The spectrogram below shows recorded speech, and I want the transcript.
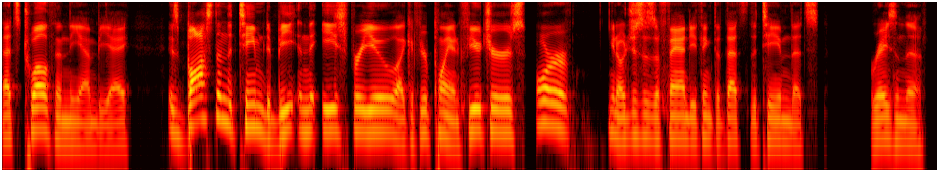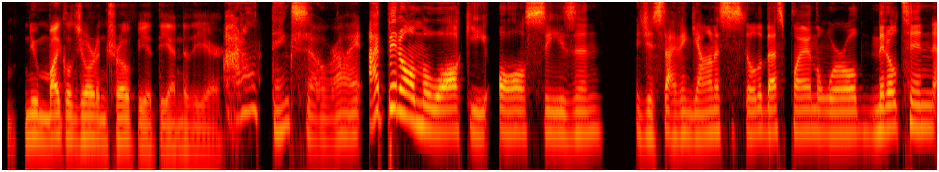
That's 12th in the NBA. Is Boston the team to beat in the East for you? Like if you're playing futures or, you know, just as a fan, do you think that that's the team that's raising the new Michael Jordan trophy at the end of the year? I don't think so, Ryan. I've been on Milwaukee all season. It's just I think Giannis is still the best player in the world. Middleton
